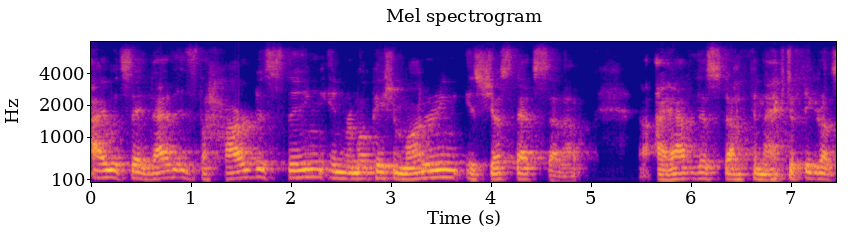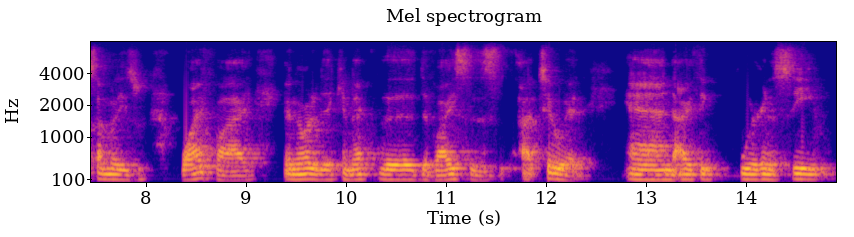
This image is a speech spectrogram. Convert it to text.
I would say that is the hardest thing in remote patient monitoring is just that setup. I have this stuff and I have to figure out somebody's Wi-Fi in order to connect the devices uh, to it. And I think we're going to see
